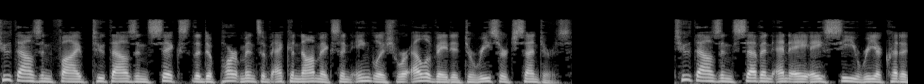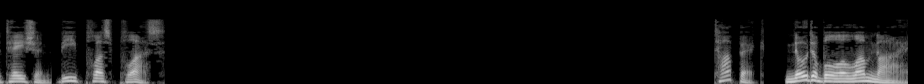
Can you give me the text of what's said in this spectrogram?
2005–2006 The departments of Economics and English were elevated to research centers 2007 NAAC reaccreditation B++. Topic: Notable alumni.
